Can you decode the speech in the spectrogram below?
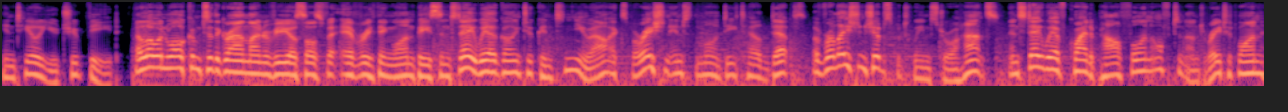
into your YouTube feed. Hello and welcome to the Grand Line Review, your source for everything One Piece, and today we are going to continue our exploration into the more detailed depths of relationships between Straw Hats, and today we have quite a powerful and often underrated one,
